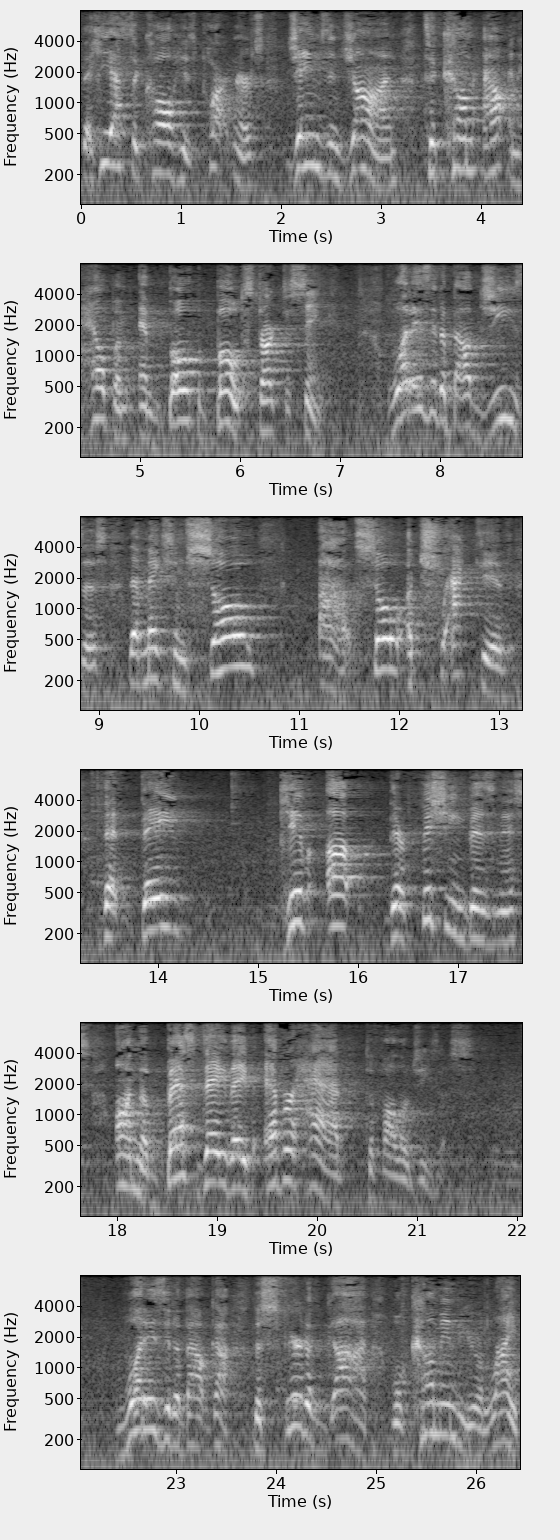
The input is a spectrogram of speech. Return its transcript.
that he has to call his partners, James and John, to come out and help him, and both boats start to sink. What is it about Jesus that makes him so uh, so attractive that they give up their fishing business on the best day they've ever had to follow Jesus? What is it about God? The Spirit of God will come into your life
